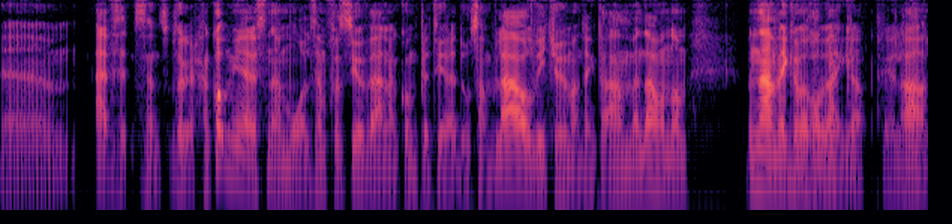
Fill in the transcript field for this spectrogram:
Ehm, nej, sen, sen, han kommer ju göra sina mål, sen får vi se hur väl han kompletterar Dusan Vlahovic och hur man tänkte använda honom Men han verkar vara på väg in. backup i alla Ja.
